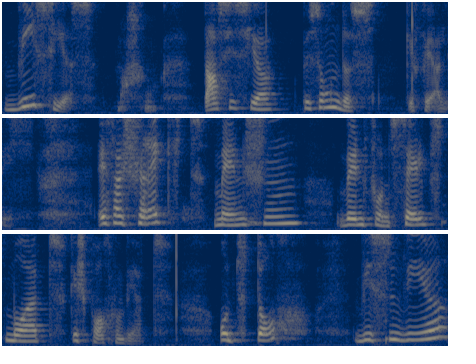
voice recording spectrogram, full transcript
wie sie es machen. Das ist ja besonders gefährlich. Es erschreckt Menschen, wenn von Selbstmord gesprochen wird. Und doch wissen wir,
